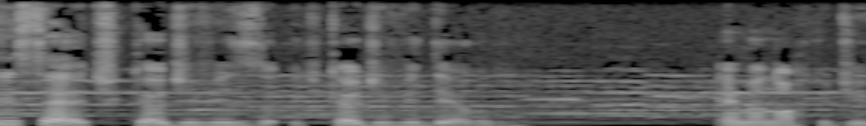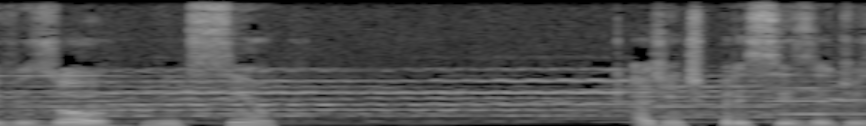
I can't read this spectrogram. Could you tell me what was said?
Se 7, que é o, diviso, que é o dividendo, é menor que o divisor, 25, a gente precisa de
